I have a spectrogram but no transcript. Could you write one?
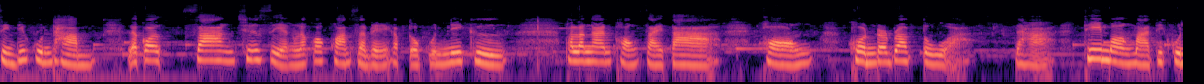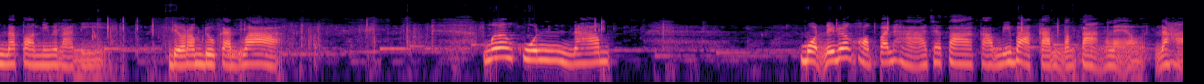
สิ่งที่คุณทำแล้วก็สร้างชื่อเสียงแล้วก็ความสำเร็จให้กับตัวคุณนี่คือ พลังงานของสายตาของคนรอบๆตัวนะคะที่มองมาที่คุณณตอนนี้เวลานี้ เดี๋ยวเราดูกันว่า เมื่อคุณนะคะหมดในเรื่องของปัญหาชะตากรรมวิบากกรรมต่างๆแล้วนะคะ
